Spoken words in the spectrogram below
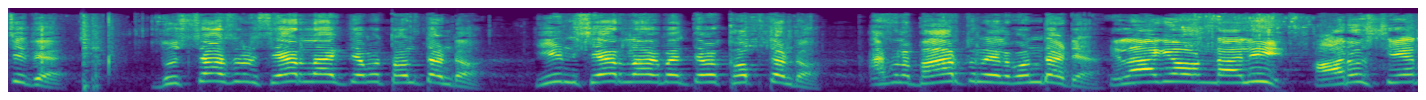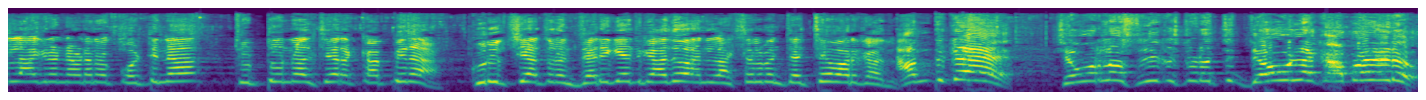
తోచిదే దుశ్శాసనుడు చీర లాగితేమో తంతండ. ఈయన చీర లాగమంతేమో కప్పుతండ. అసలు భారతంలో ఇలా ఉందాట? ఇలాగే ఉండాలి. ఆ రోజు చీర లాగిన ఎవడైనా కొట్టినా చుట్టూ ఉన్న చీర కప్పినా కురుక్షేత్రం జరిగేది కాదు అని లక్షల మంది చచ్చేవారు కాదు. అందుకే చివరిలో శ్రీకృష్ణుడు వచ్చి దేవుళ్ళ కాపాడాడు.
